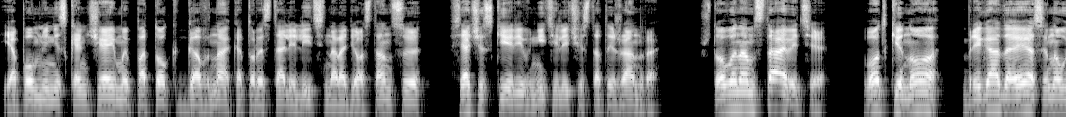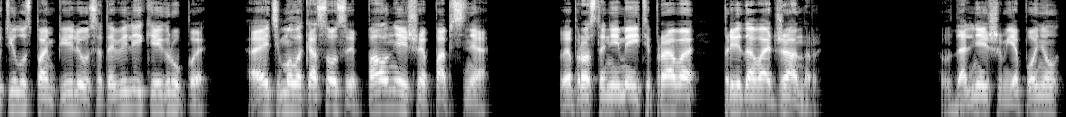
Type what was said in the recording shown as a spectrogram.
Я помню нескончаемый поток говна, который стали лить на радиостанцию всяческие ревнители чистоты жанра. «Что вы нам ставите? Вот кино, Бригада С и Наутилус Помпилиус — это великие группы, а эти молокососы — полнейшая попсня. Вы просто не имеете права придавать жанр. В дальнейшем я понял,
